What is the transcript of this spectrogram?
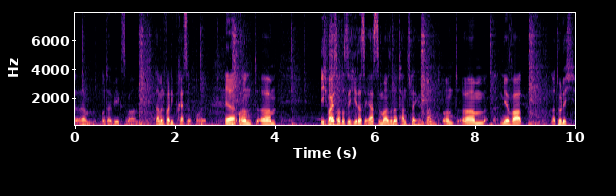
ähm, unterwegs waren. Damit war die Presse voll. Ja. Und ähm, ich weiß noch, dass ich hier das erste Mal in so einer Tanzfläche stand und ähm, mir war natürlich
